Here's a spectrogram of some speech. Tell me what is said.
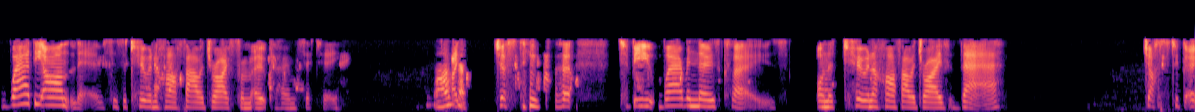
where the aunt lives is a two and a half hour drive from Oklahoma City. Okay. I just think that to be wearing those clothes on a two and a half hour drive there, just to go,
